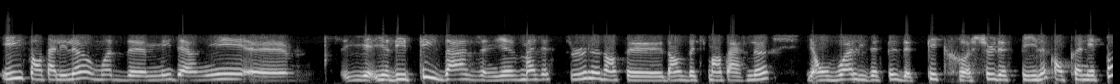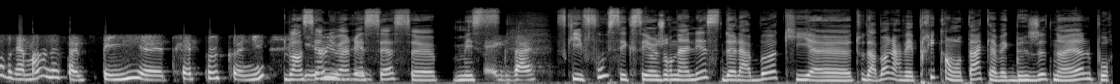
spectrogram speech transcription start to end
Et ils sont allés là au mois de mai dernier. Il y, a des paysages, Geneviève, majestueux là, dans ce dans ce documentaire-là on voit les espèces de pics rocheux de ce pays-là qu'on connaît pas vraiment. C'est un petit pays euh, très peu connu. L'ancienne URSS, euh, mais exact. ce qui est fou, c'est que c'est un journaliste de là-bas qui, euh, tout d'abord, avait pris contact avec Brigitte Noël pour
